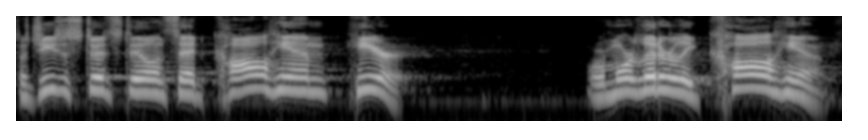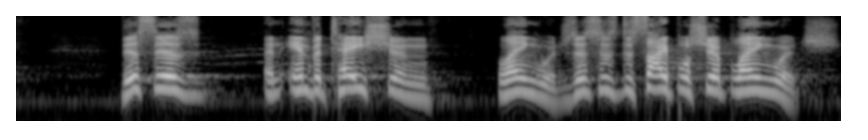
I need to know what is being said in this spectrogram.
So Jesus stood still and said, Call him here. Or more literally, call him. This is an invitation language, this is discipleship language.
